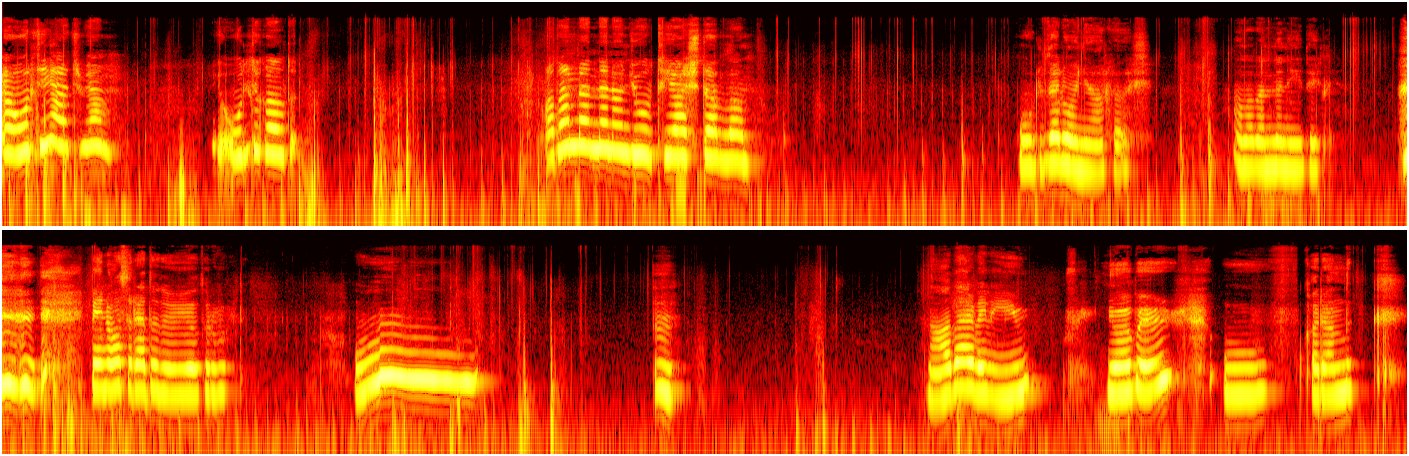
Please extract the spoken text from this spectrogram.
Ya ultiyi açmıyorum. Ya ulti kaldı. Adam benden önce ultiyi açtı Allah'ım. O güzel oynuyor arkadaş. Ama benden iyi değil. Beni o sırada dövüyordur. Oo. Hı. Ne haber bebeğim? Ne haber? Uf, karanlık.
